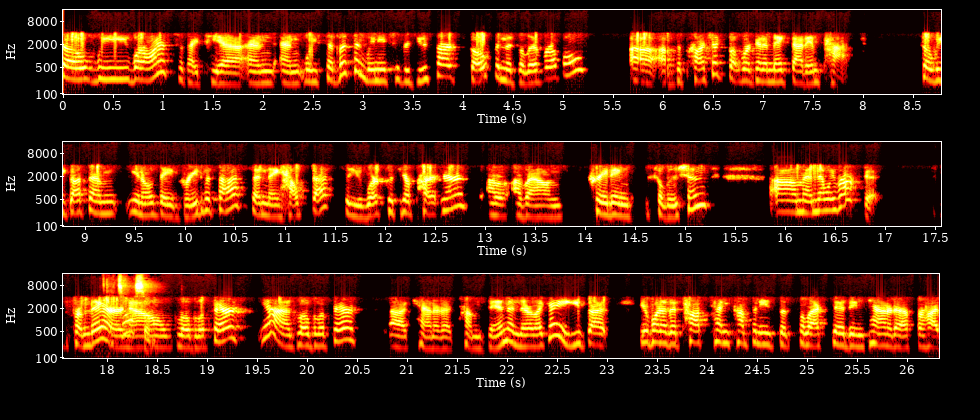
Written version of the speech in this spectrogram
So we were honest with ITEA and, and we said, listen, we need to reduce our scope and the deliverables uh, of the project, but we're going to make that impact. So we got them, you know, they agreed with us and they helped us. So you work with your partners around creating solutions. Um, and then we rocked it. From there, awesome. now Global Affairs, yeah, Global Affairs uh, Canada comes in and they're like, hey, you've got you're one of the top 10 companies that's selected in Canada for high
